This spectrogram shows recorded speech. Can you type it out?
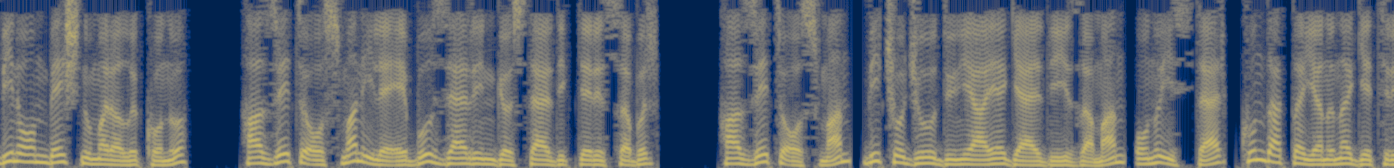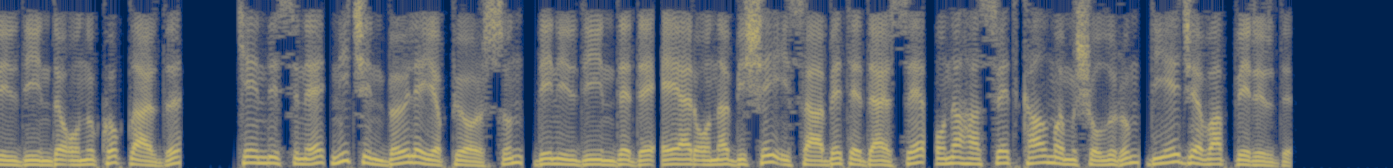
1015 numaralı konu, Hazreti Osman ile Ebu Zerrin gösterdikleri sabır, Hazreti Osman, bir çocuğu dünyaya geldiği zaman, onu ister, kundakla yanına getirildiğinde onu koklardı, kendisine, niçin böyle yapıyorsun, denildiğinde de, eğer ona bir şey isabet ederse, ona hasret kalmamış olurum, diye cevap verirdi.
